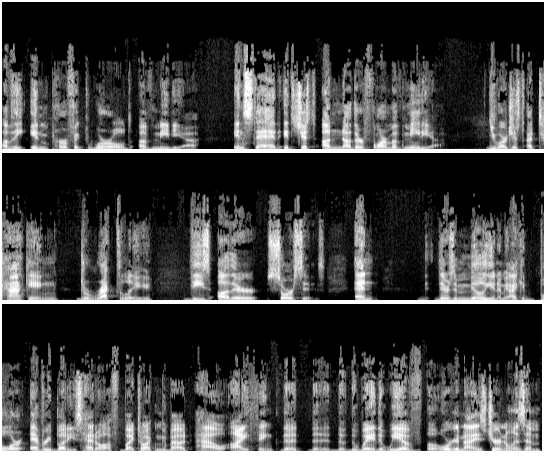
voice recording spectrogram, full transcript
of the imperfect world of media. Instead, it's just another form of media. You are just attacking directly these other sources. And there's a million. I mean, I could bore everybody's head off by talking about how I think that the, the, the way that we have uh, organized journalism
